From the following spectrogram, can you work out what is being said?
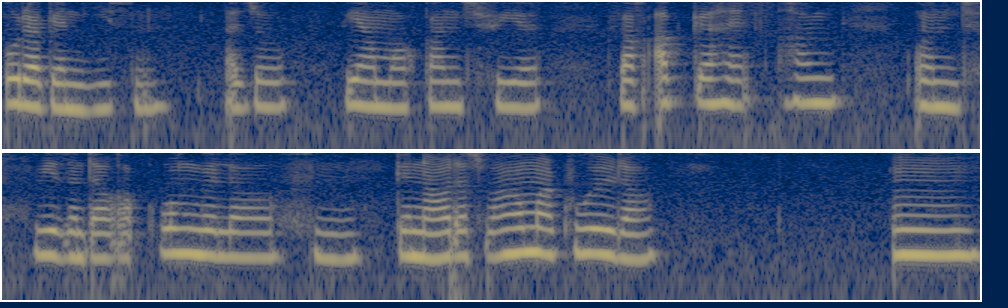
oder genießen. Also wir haben auch ganz viel einfach abgehangen und wir sind da rumgelaufen. Genau, das war mal cool da. Mm,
